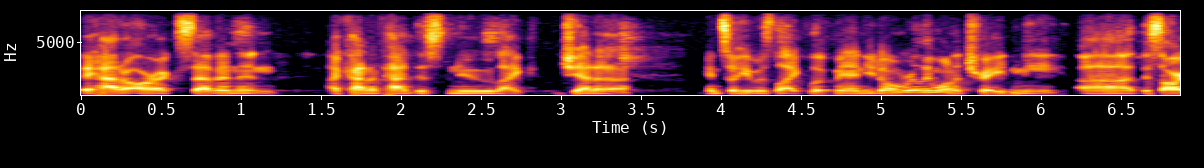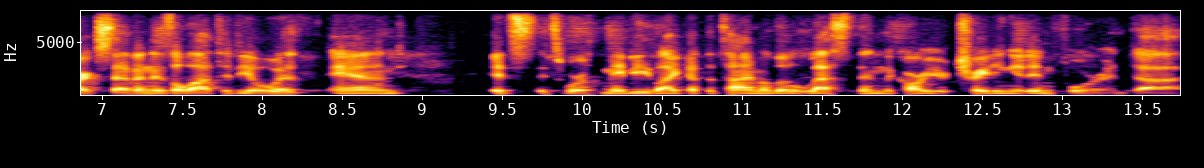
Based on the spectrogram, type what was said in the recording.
they had a RX-7, and I kind of had this new like Jetta. And so he was like, "Look, man, you don't really want to trade me. Uh, this RX-7 is a lot to deal with, and it's it's worth maybe like at the time a little less than the car you're trading it in for." And uh,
